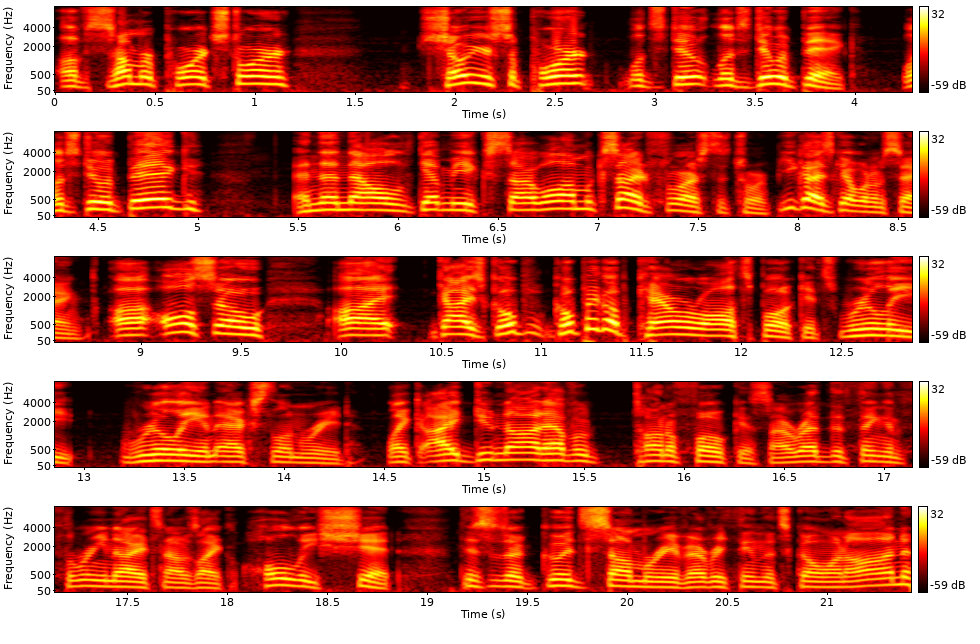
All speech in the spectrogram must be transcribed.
of Summer Porch Tour. Show your support. Let's do it. Let's do it big. Let's do it big, and then that'll get me excited. Well, I'm excited for us to tour. You guys get what I'm saying. Uh, also, uh, guys, go go pick up Carol Roth's book. It's really really an excellent read. Like I do not have a ton of focus. I read the thing in three nights and I was like, holy shit, this is a good summary of everything that's going on.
